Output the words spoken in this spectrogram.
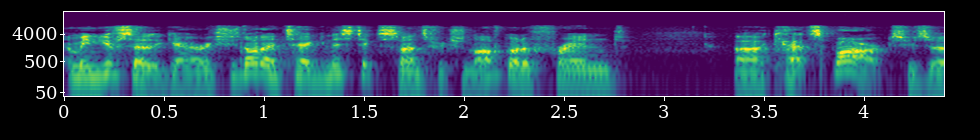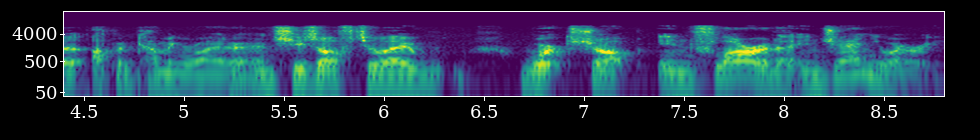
I mean, you've said it, Gary. She's not antagonistic to science fiction. I've got a friend, uh, Cat Sparks, who's an up and coming writer, and she's off to a workshop in Florida in January.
